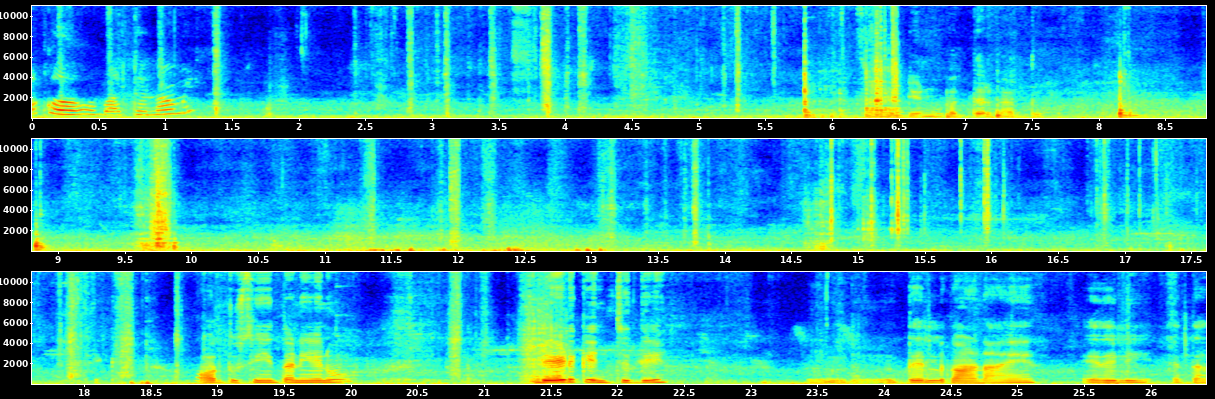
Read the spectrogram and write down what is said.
ako, bata namin. ਵੀਡੀਓ ਨੂੰ ਬੱਦਰ ਕਰ ਦੋ ਔਰ ਤੁਸੀਂ ਧਨੀਏ ਨੂੰ 1.5 ਇੰਚ ਦੀ ਤੇ ਲਗਾਣਾ ਹੈ। ਇਹਦੇ ਲਈ ਇਦਾਂ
